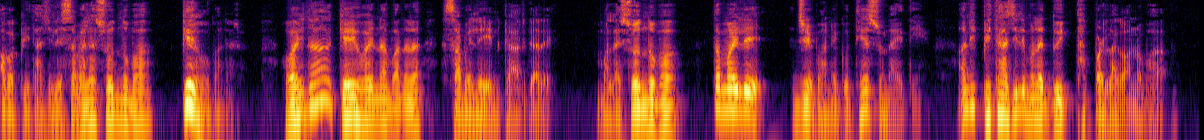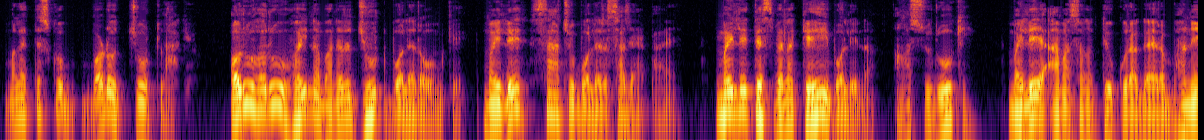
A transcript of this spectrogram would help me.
अब पिताजीले सबैलाई सोध्नु भयो के हो? भनेर। होइन केही होइन भनेर सबैले इन्कार गरे। मलाई सोध्नु भयो त मैले जे भनेको थिएँ सुनाइदिए। अनि पिताजीले मलाई दुई थप्पड लगाउनु भयो मलाई त्यसको बडो चोट लाग्यो। अरूहरू होइन भनेर झुट बोलेर उम्के। मैले साँचो बोलेर सजाय पाएँ। मैले त्यस बेला केही बोलिन। आँसु रोके। मैले आमासँग त्यो कुरा गएर भने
